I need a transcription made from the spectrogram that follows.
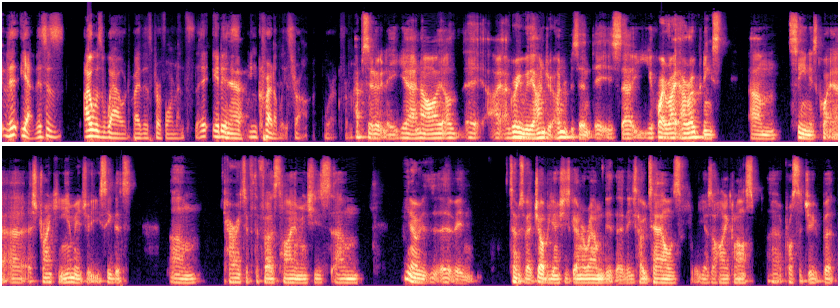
th- yeah this is i was wowed by this performance. It, it is Yeah. incredibly strong work from absolutely. Yeah, no, I I, I agree with you 100 percent. It's uh, you're quite right. Her opening um, scene is quite a, a striking image. You see this um, character for the first time, and she's um, you know in terms of her job, you know, she's going around the, the, these hotels you know, as a high class uh, prostitute, but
